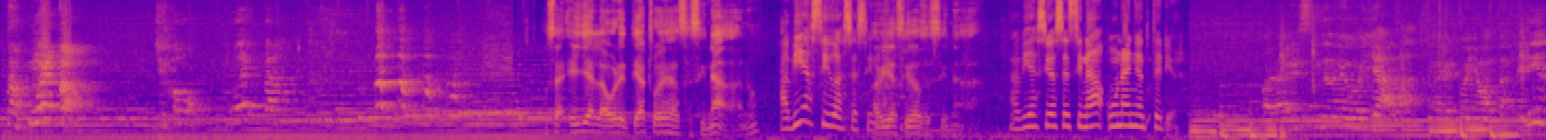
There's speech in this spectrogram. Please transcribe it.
¡Estás muerta! Yo, muerta. O sea, ella en la obra de teatro es asesinada, ¿no? Había sido asesinada. Había sido asesinada. Había sido asesinada un año anterior. Para haber sido degollada, haber bastante herida.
